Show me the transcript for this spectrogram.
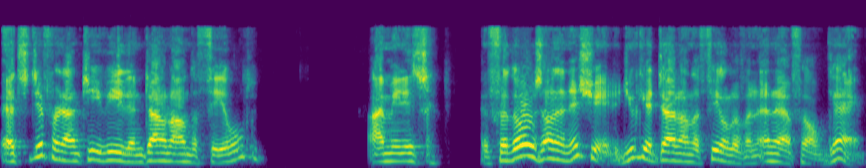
it's different on TV than down on the field. I mean, it's for those uninitiated, you get down on the field of an NFL game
